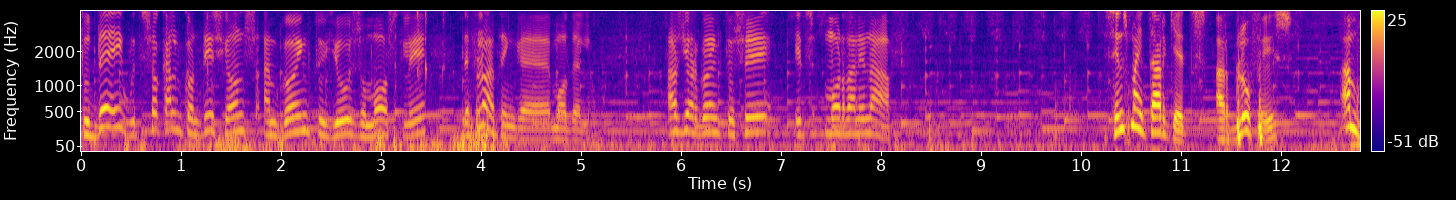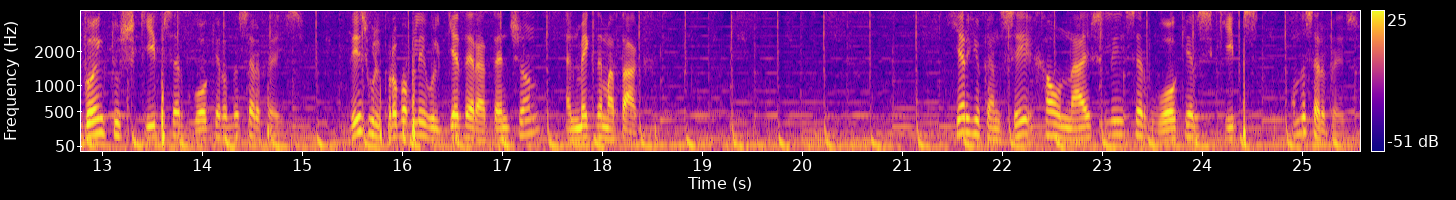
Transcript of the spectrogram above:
Today, with so calm conditions, I'm going to use mostly the floating uh, model. As you are going to see, it's more than enough. Since my targets are bluefish, I'm going to skip Surf Walker on the surface. This will probably will get their attention and make them attack. Here you can see how nicely Surf Walker skips on the surface.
